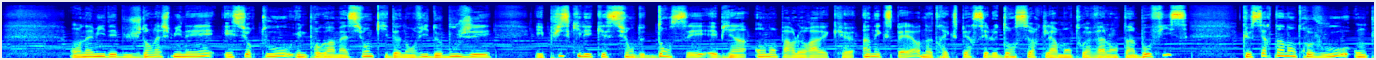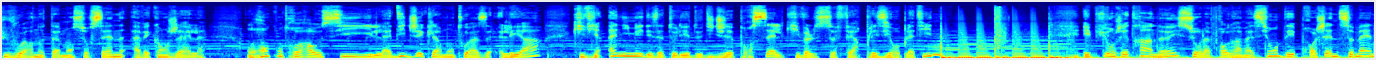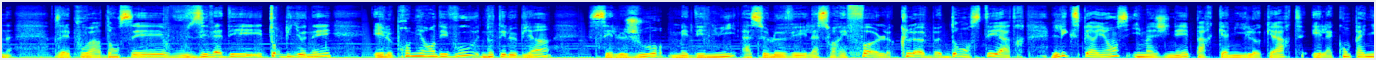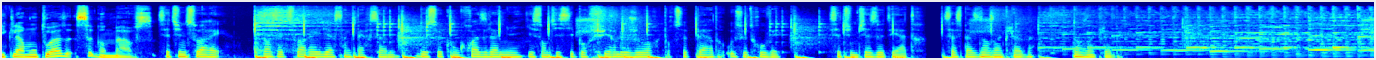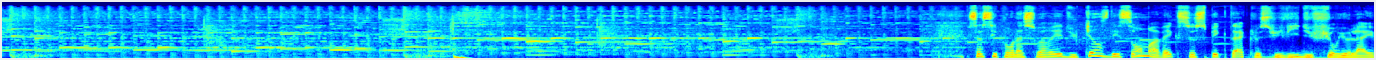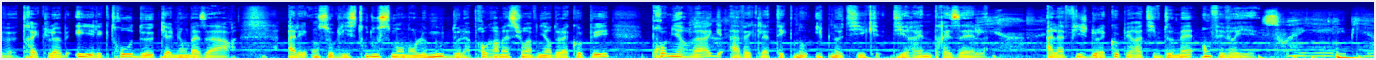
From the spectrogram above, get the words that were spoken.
On a mis des bûches dans la cheminée et surtout une programmation qui donne envie de bouger. Et puisqu'il est question de danser, eh bien, on en parlera avec un expert. Notre expert, c'est le danseur clermontois Valentin Beaufils, que certains d'entre vous ont pu voir notamment sur scène avec Angèle. On rencontrera aussi la DJ clermontoise Léa, qui vient animer des ateliers de DJ pour celles qui veulent se faire plaisir aux platines. Et puis on jettera un œil sur la programmation des prochaines semaines. Vous allez pouvoir danser, vous évader, tourbillonner. Et le premier rendez-vous, notez-le bien, c'est le jour mais des nuits à se lever. La soirée folle, club, danse, théâtre. L'expérience imaginée par Camille Lockhart et la compagnie clermontoise Second Mouse. C'est une soirée. Dans cette soirée, il y a cinq personnes, de ceux qu'on croise la nuit, qui sont ici pour fuir le jour, pour se perdre ou se trouver. C'est une pièce de théâtre. Ça se passe dans un club. Dans un club. Ça c'est pour la soirée du 15 décembre avec ce spectacle suivi du Furieux Live, très club et électro de Camion Bazar. Allez, on se glisse tout doucement dans le mood de la programmation à venir de la copée. Première vague avec la techno hypnotique d'Irène Drezel. À l'affiche de la coopérative de mai en février. Soyez les bienvenus,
